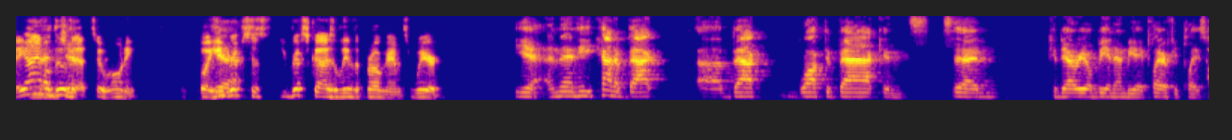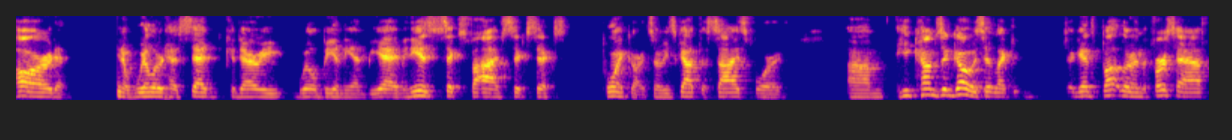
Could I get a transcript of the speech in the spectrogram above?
Yeah, will do Jim, that too, won't he? Boy, he yeah. rips his he rips guys who leave the program. It's weird. Yeah, and then he kind of back uh, back walked it back and said Kadary will be an NBA player if he plays hard. And you know, Willard has said Kadary will be in the NBA. I mean, he is six five, six six point guard, so he's got the size for it. Um, he comes and goes. It like against Butler in the first half,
